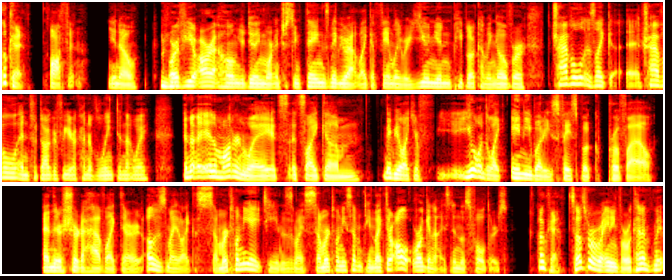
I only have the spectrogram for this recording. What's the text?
Okay. often, you know, Mhm. or if you are at home, you're doing more interesting things. Maybe you're at like a family reunion, people are coming over. Travel is like uh, travel and photography are kind of linked in that way. And in a modern way, it's it's like um maybe like your you go into like anybody's Facebook profile and they're sure to have like their oh this is my like summer 2018, this is my summer 2017. Like they're all organized in those folders. Okay. So that's what we're aiming for. We're kind of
